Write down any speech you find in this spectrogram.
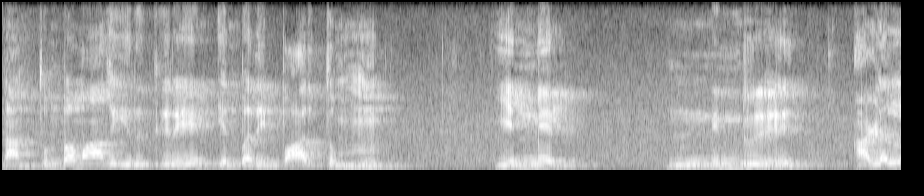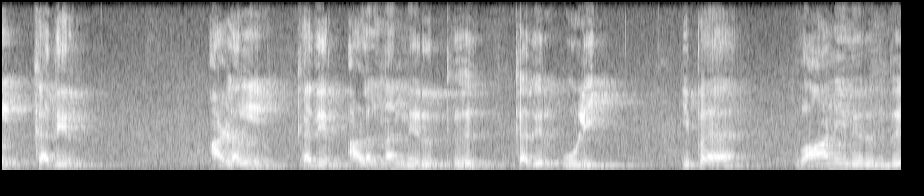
நான் துன்பமாக இருக்கிறேன் என்பதை பார்த்தும் என்மேல் நின்று அழல் கதிர். அழல் கதிர். அழல்னா நெருப்பு கதிர் ஒளி. இப்போ வானிலிருந்து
